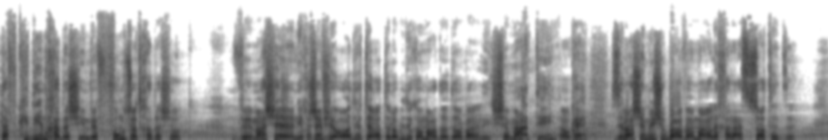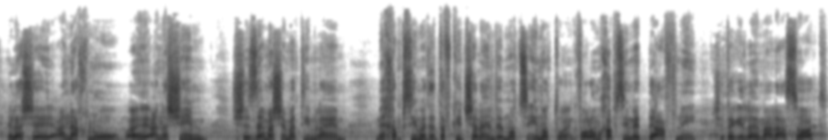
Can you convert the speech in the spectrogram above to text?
תפקידים חדשים ופונקציות חדשות. ומה שאני חושב שעוד יותר, אתה לא בדיוק אמרת אותו, אבל אני שמעתי, אוקיי? זה לא שמישהו בא ואמר לך לעשות את זה, אלא שאנחנו, אנשים שזה מה שמתאים להם, מחפשים את התפקיד שלהם ומוצאים אותו. הם כבר לא מחפשים את דפני שתגיד להם מה לעשות,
